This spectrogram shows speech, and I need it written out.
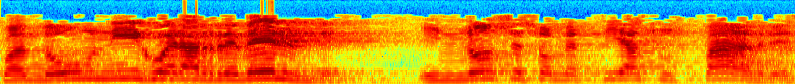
Cuando un hijo era rebelde y no se sometía a sus padres,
